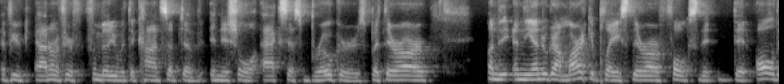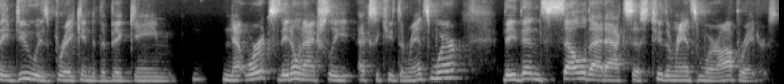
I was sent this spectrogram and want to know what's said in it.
if you I don't know if you're familiar with the concept of initial access brokers, but there are on the in the underground marketplace, there are folks that that all they do is break into the big game networks. They don't actually execute the ransomware. They then sell that access to the ransomware operators.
